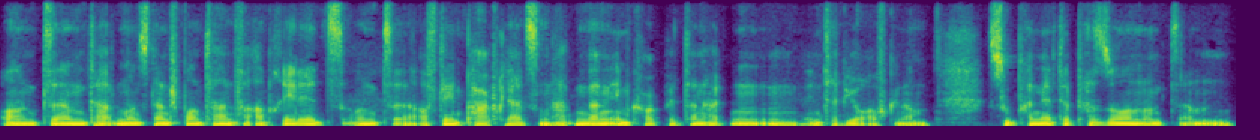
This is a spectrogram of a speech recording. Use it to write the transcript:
Und ähm, da hatten wir uns dann spontan verabredet und äh, auf den Parkplatz und hatten dann im Cockpit dann halt ein, ein Interview aufgenommen. Super nette Person und ähm,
